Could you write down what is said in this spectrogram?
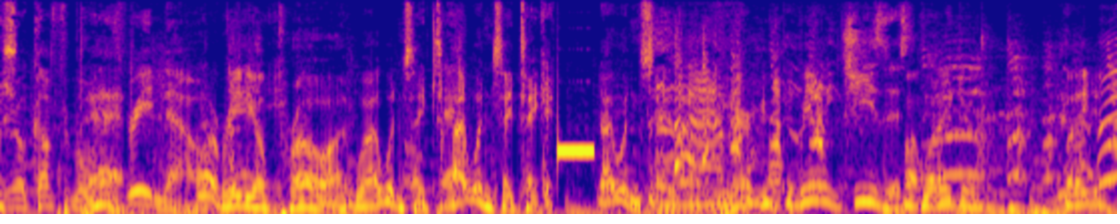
just real comfortable with bad. this read now." What a radio pro. I, well, I wouldn't say Okay. I wouldn't say take a. I wouldn't say that on the air. really, Jesus. What, what. I do? What I do?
